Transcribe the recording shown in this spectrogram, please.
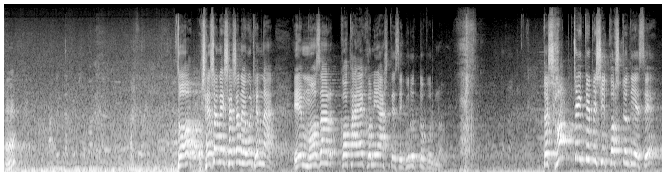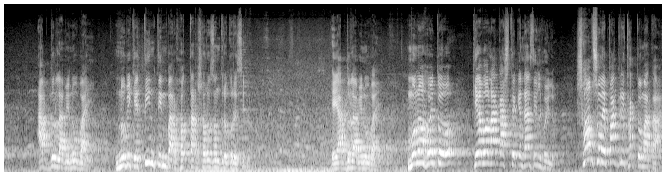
হ্যাঁ? তো সেশনে সেশনে উঠেন না। এ মজার কথা এখনই আসতেছে, গুরুত্বপূর্ণ। তো সবচাইতে বেশি কষ্ট দিয়েছে আবদুল্লাহ বিন উবাই। নবীকে তিন, তিনবার হত্যার ষড়যন্ত্র করেছিল। এই আবদুল্লাহ বিন উবাই। মনে হয়তো কেবল আকাশ থেকে নাজিল হইল। সব সময় পাগড়ি থাকতো মাথায়।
